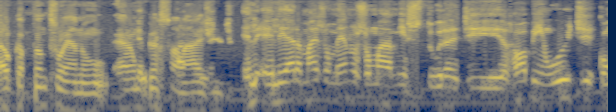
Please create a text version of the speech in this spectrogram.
É o Capitão Trueno, era um personagem. Ele, ele era mais ou menos uma mistura de Robin Hood com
